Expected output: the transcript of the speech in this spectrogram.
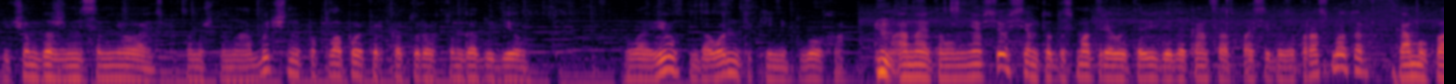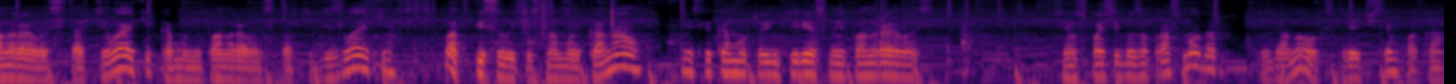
Причем даже не сомневаюсь, потому что на обычный поплопопер, который я в том году делал, ловил довольно-таки неплохо. А на этом у меня все. Всем, кто досмотрел это видео до конца, спасибо за просмотр. Кому понравилось, ставьте лайки. Кому не понравилось, ставьте дизлайки. Подписывайтесь на мой канал, если кому-то интересно и понравилось. Всем спасибо за просмотр и до новых встреч. Всем пока.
